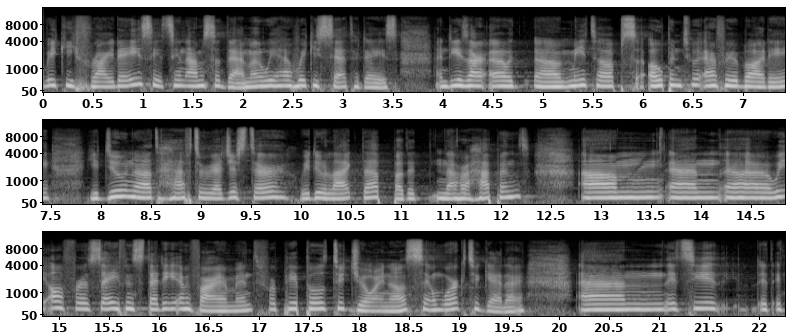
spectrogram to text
Wiki, Fridays, it's in Amsterdam, and we have Wiki Saturdays. And these are uh, uh, meetups open to everybody. You do not have to register. We do like that, but it never happens. Um, and uh, we offer a safe and steady environment for people to join us and work together. And it's, it, it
